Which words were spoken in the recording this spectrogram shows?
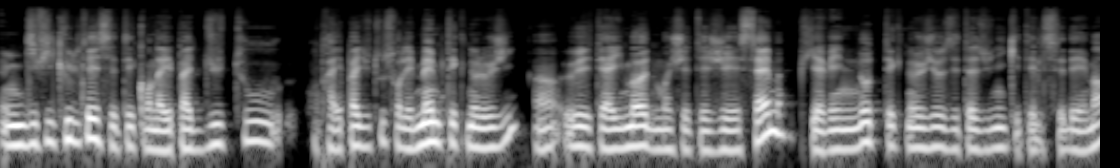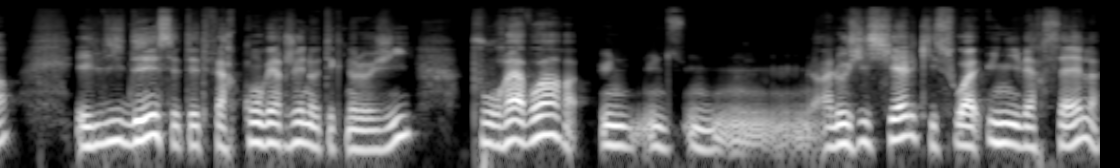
une difficulté, c'était qu'on n'avait pas du tout, on travaillait pas du tout sur les mêmes technologies. Hein. Eux étaient iMode, moi j'étais GSM. Puis il y avait une autre technologie aux États-Unis qui était le CDMA. Et l'idée, c'était de faire converger nos technologies pour avoir une, une, une, un logiciel qui soit universel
